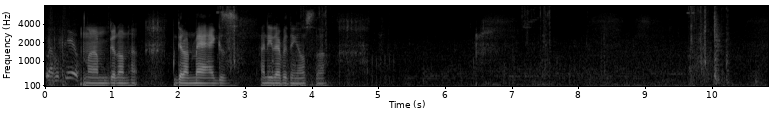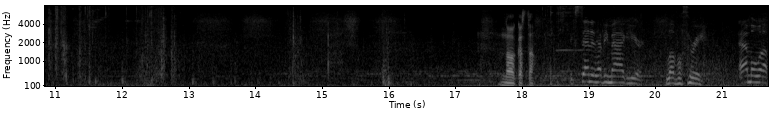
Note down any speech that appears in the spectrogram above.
Level 2. No, I'm good on I'm good on mags. I need everything else though. No, acá está. Extended heavy mag here. Level 3. Ammo up.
